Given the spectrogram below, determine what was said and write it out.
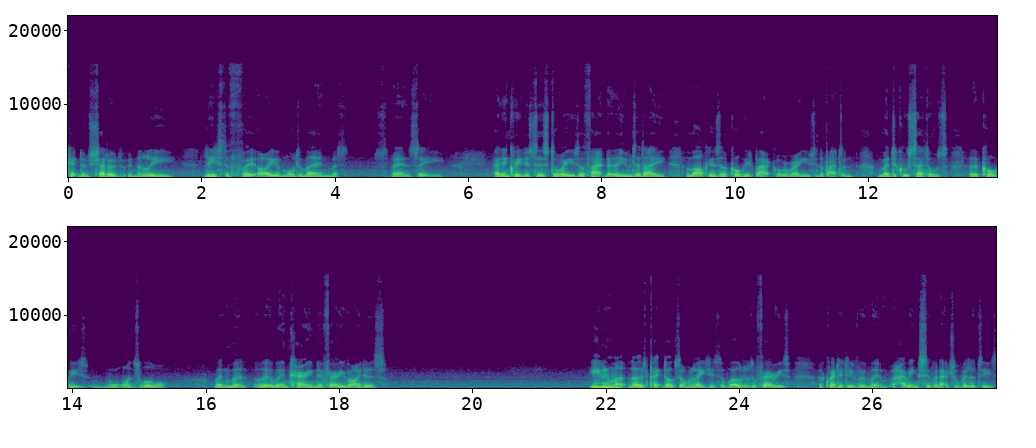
kept them shadowed in the lee, least the eye of mortal man must man see. Adding credence to the story is the fact that even today, the markings of the corgi's back are arranged in the pattern of magical saddles that the corgis once wore when, when carrying their fairy riders. Even those pet dogs unrelated to the world of the fairies are credited with having supernatural abilities.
